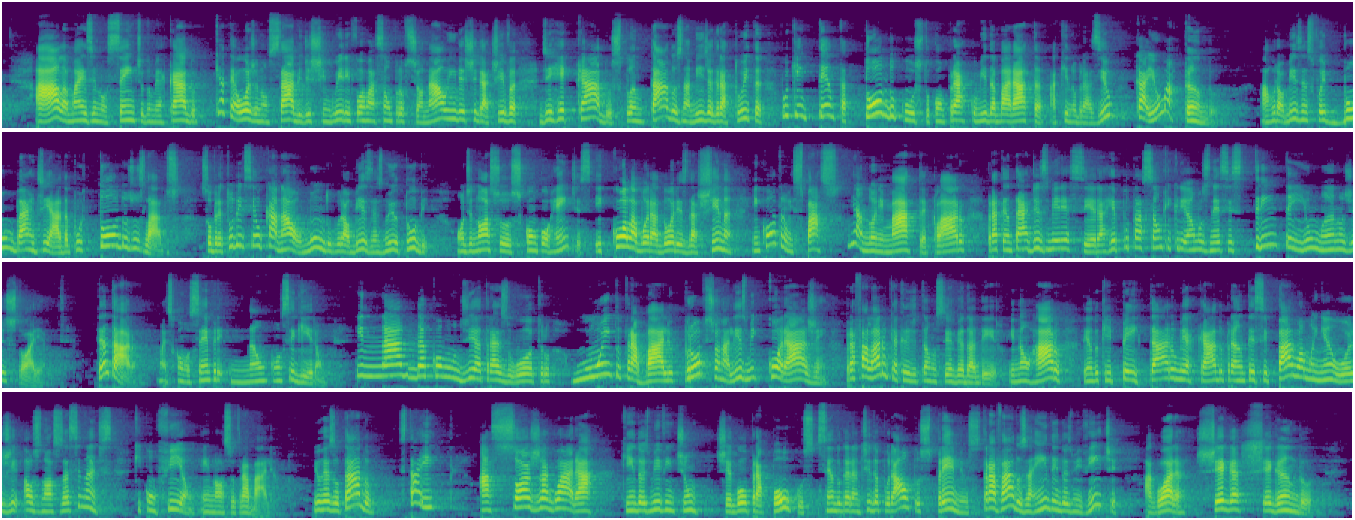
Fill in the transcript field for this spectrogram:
A ala mais inocente do mercado, que até hoje não sabe distinguir informação profissional e investigativa de recados plantados na mídia gratuita por quem tenta todo custo comprar comida barata aqui no Brasil, caiu matando. A Rural Business foi bombardeada por todos os lados, sobretudo em seu canal Mundo Rural Business no YouTube, onde nossos concorrentes e colaboradores da China encontram espaço e anonimato, é claro, para tentar desmerecer a reputação que criamos nesses 31 anos de história. Tentaram, mas como sempre, não conseguiram. E nada como um dia atrás do outro, muito trabalho, profissionalismo e coragem para falar o que acreditamos ser verdadeiro e não raro tendo que peitar o mercado para antecipar o amanhã hoje aos nossos assinantes que confiam em nosso trabalho. E o resultado está aí. A soja guará, que em 2021 chegou para poucos, sendo garantida por altos prêmios, travados ainda em 2020, agora chega chegando.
